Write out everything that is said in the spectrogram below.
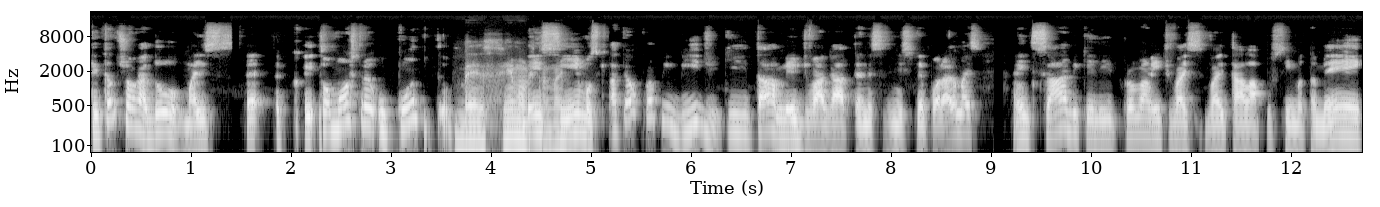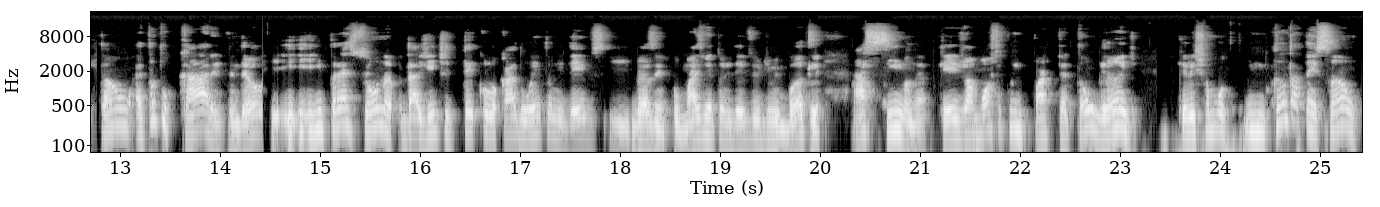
tem tanto jogador, mas é, é, só mostra o quanto. Ben Simmons. Ben Simmons, até o próprio Embiid, que tá meio devagar até nesse início de temporada, mas a gente sabe que ele provavelmente vai estar vai tá lá por cima também. Então, é tanto cara, entendeu? E, e, impressiona da gente ter colocado o Anthony Davis, e, por exemplo, mais o Anthony Davis e o Jimmy Butler acima, né? Porque já mostra que o impacto é tão grande que ele chamou tanta atenção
